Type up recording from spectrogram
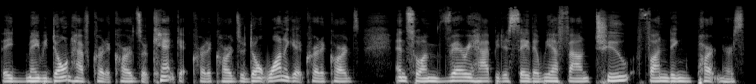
They maybe don't have credit cards or can't get credit cards or don't want to get credit cards. And so I'm very happy to say that we have found two funding partners.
